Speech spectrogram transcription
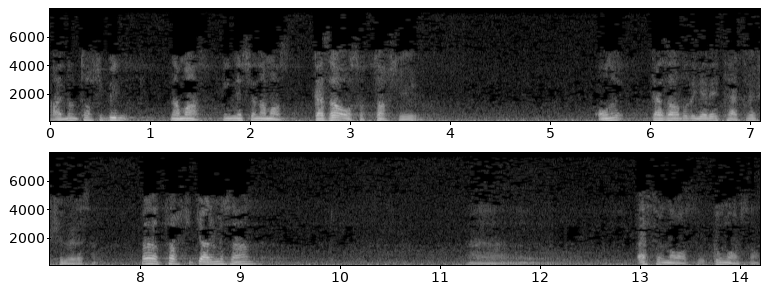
Aydın, tutaq ki, bir namaz, bir neçə namaz qəza olsa tutaq ki, onu qəzada da gerək tərtibə fikir verəsən. Və tutaq ki, gəlmirsən, ə, əsr namazı qılmamsan.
